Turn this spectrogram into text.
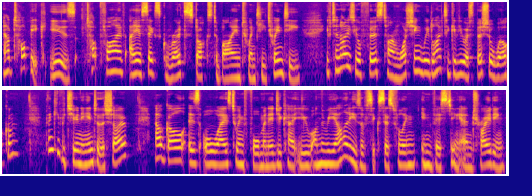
Our topic is top five ASX growth stocks to buy in 2020. If tonight is your first time watching, we'd like to give you a special welcome. Thank you for tuning into the show. Our goal is always to inform and educate you on the realities of successful in investing and trading,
